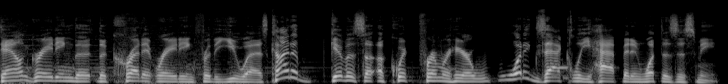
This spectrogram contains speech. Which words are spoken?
downgrading the, the credit rating for the U.S., kind of give us a, a quick primer here. What exactly happened and what does this mean?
